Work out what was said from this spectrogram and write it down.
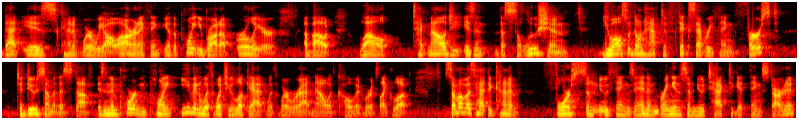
that is kind of where we all are. And i think you know the point you brought up earlier about while technology isn't the solution, you also don't have to fix everything first to do some of this stuff is an important point, even with what you look at with where we're at now with COVID, where it's like, look, some of us had to kind of force some new things in and bring in some new tech to get things started.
